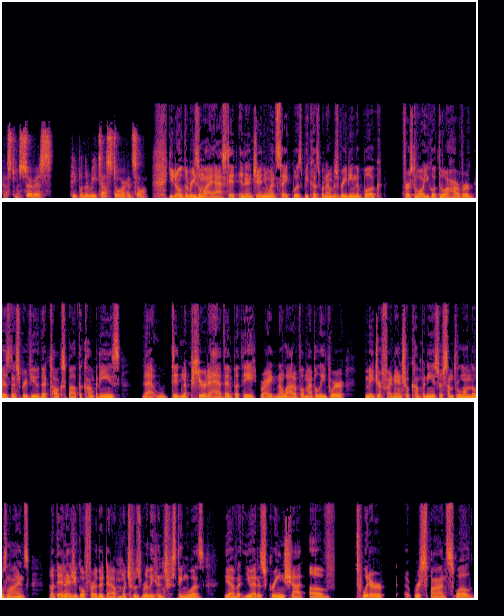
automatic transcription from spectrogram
customer service, people in the retail store, and so on. You know, the reason why I asked it in a genuine sake was because when I was reading the book, First of all, you go through a Harvard Business Review that talks about the companies that didn't appear to have empathy, right? And a lot of them, I believe, were major financial companies or something along those lines. But then as you go further down, which was really interesting, was you have a, you had a screenshot of Twitter response. Well,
